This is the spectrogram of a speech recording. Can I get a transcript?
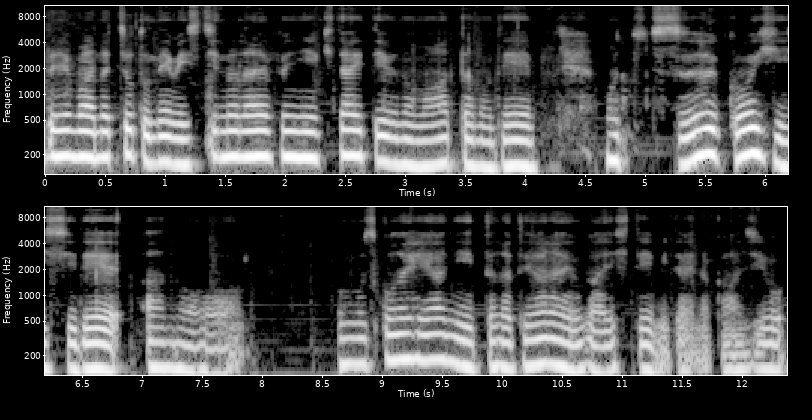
で、まあ、ちょっとね、ミスチのライブに行きたいっていうのもあったので、もうすっごい必死で、あの、息子の部屋に行ったら手洗いうがいしてみたいな感じを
